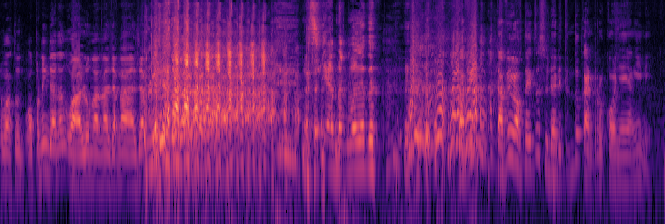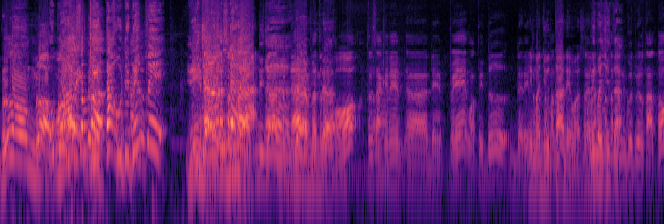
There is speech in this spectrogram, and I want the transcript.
waktu opening datang, wah lu nggak ngajak-ngajak gitu. si enak banget tuh. tapi tapi waktu itu sudah ditentukan rukonya yang ini. Belum. Belum. Oh, Mau kita, sempat. kita udah DP. Di Kita Jalan udah Benda. di Jalan Benda Jalan dapat Benda. ruko, terus akhirnya eh, DP waktu itu dari Lima juta deh, nggak salah. dari Lima teman-teman juta. Goodwill Tato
